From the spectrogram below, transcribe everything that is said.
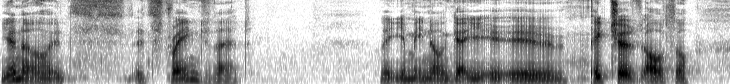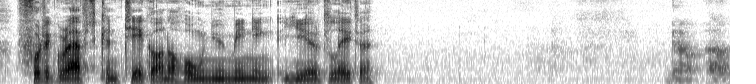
You know, it's, it's strange that. That you may not get uh, pictures also. Photographs can take on a whole new meaning years later. Now, um,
